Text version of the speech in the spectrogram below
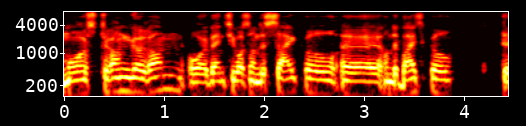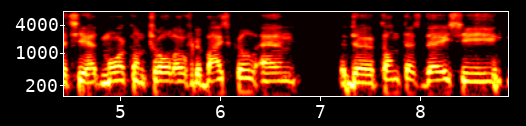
more stronger run, or when she was on the cycle, uh, on the bicycle, that she had more control over the bicycle. And the contest day, she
